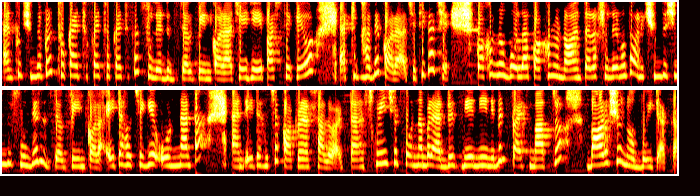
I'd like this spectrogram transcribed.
অ্যান্ড খুব সুন্দর করে থোকায় থোকায় থোকায় থোকায় ফুলের ডিজিটাল প্রিন্ট করা আছে। এই যে এই পাশ থেকেও একইভাবে করা আছে, ঠিক আছে? কখনো গোলাপ, কখনো নয়নতারা ফুলের মতো অনেক সুন্দর সুন্দর ফুল দিয়ে ডিজিটাল প্রিন্ট করা। এটা হচ্ছে গিয়ে ওড়নাটা অ্যান্ড এটা হচ্ছে কটনের সালোয়ারটা স্ক্রিনশট ফোন নাম্বার অ্যাড্রেস দিয়ে নিয়ে নেবেন প্রাইস মাত্র বারোশো টাকা।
